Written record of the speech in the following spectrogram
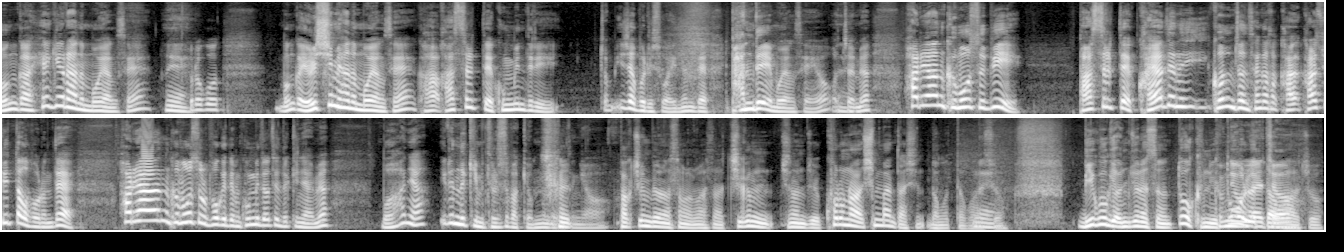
뭔가 해결하는 모양새 네. 그리고 뭔가 열심히 하는 모양새 가, 갔을 때 국민들이 좀 잊어버릴 수가 있는데 반대의 모양새예요. 어쩌면 네. 화려한 그 모습이 봤을 때 가야 되는 건 전 생각 갈 수 있다고 보는데 화려한 그 모습을 보게 되면 국민들이 어떻게 느끼냐면 뭐 하냐 이런 느낌이 들 수밖에 없는 거거든요. 박준 변호사 얼마 전 지금 지난주에 코로나 10만 다시 넘었다고 네. 하죠. 미국 연준에서는 또 금리, 금리 또 올렸다고 올렸죠. 하죠.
